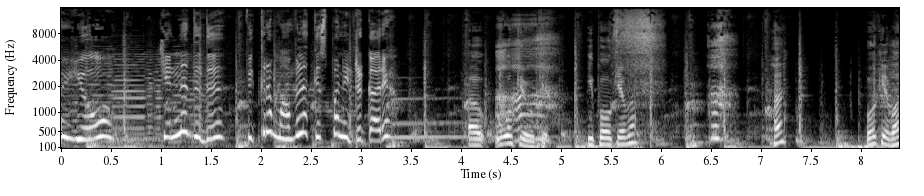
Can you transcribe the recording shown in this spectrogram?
ஐயோ என்னது இது? விக்ரம் அவள கிஸ் பண்ணிட்டு இருக்காரு. ஓகே ஓகே இப்போ ஓகேவா? ஓகேவா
